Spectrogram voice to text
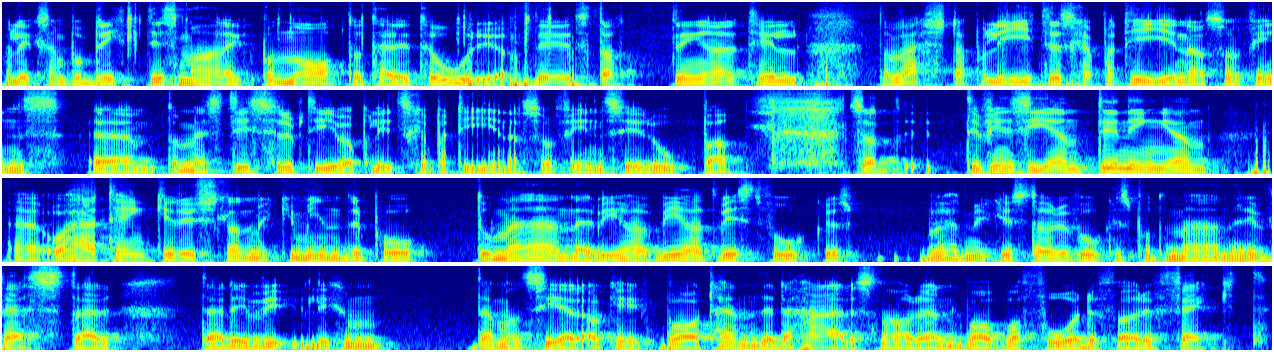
på, liksom på brittisk mark, på NATO-territorium. Det är stöttningar till de värsta politiska partierna som finns, eh, de mest disruptiva politiska partierna som finns i Europa. Så att det finns egentligen ingen, och här tänker Ryssland mycket mindre på domäner. Vi har, vi har ett visst fokus, vi har ett mycket större fokus på domäner i väst där, där, det liksom, där man ser, okej, okay, vart händer det här snarare än vad, vad får det för effekt?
